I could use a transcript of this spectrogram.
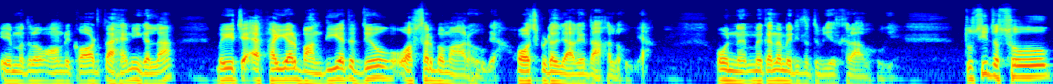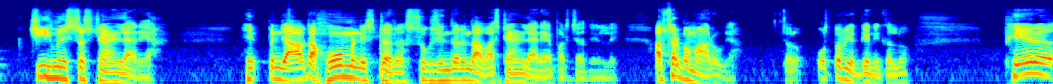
ਇਹ ਮਤਲਬ ਔਨ ਰਿਕਾਰਡ ਤਾਂ ਹੈ ਨਹੀਂ ਗੱਲਾਂ ਵੀ ਇਹ ਚ ਐਫ ਆਈ ਆਰ ਬੰਦੀ ਹੈ ਤੇ ਦਿਓ, ਉਹ ਅਫਸਰ ਬਿਮਾਰ ਹੋ ਗਿਆ ਹਸਪੀਟਲ ਜਾ ਕੇ ਦਾਖਲ ਹੋ ਗਿਆ। ਉਹ ਨ- ਮੈਂ ਕਹਿੰਦਾ, ਮੇਰੀ ਤਾਂ ਤਬੀਅਤ ਖਰਾਬ ਹੋ ਗਈ। ਤੁਸੀਂ ਦੱਸੋ ਚੀਫ ਮਿਨਿਸਟਰ ਸਟੈਂਡ ਲੈ ਰਿਹਾ। ਹਿ- ਪੰਜਾਬ ਦਾ home minister Sukhjinder Randhawa stand ਲੈ ਰਿਹਾ ਪਰਚਾ ਦੇਣ ਲਈ। ਅਫਸਰ ਬਿਮਾਰ ਹੋ ਗਿਆ। ਚਲੋ, ਉਹ ਤੋਂ ਵੀ ਅੱਗੇ ਨਿਕਲ। ਲਓ ਫਿਰ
